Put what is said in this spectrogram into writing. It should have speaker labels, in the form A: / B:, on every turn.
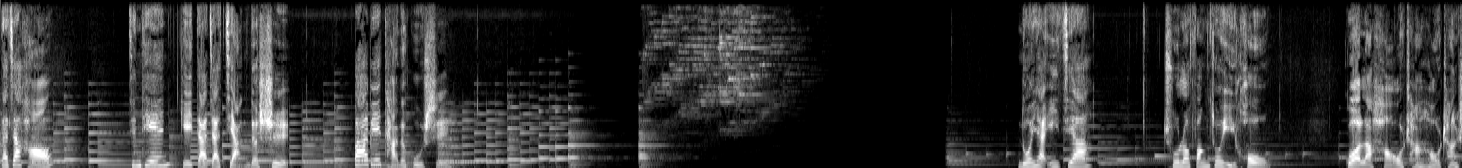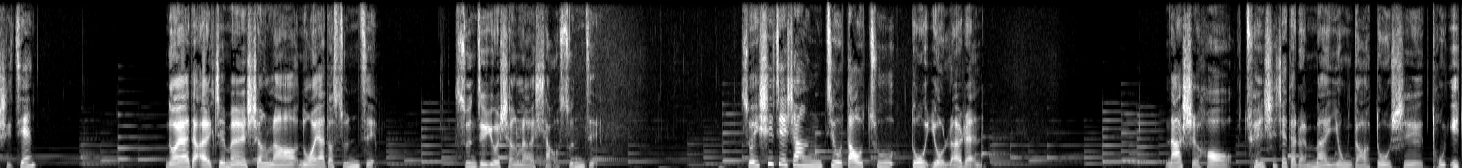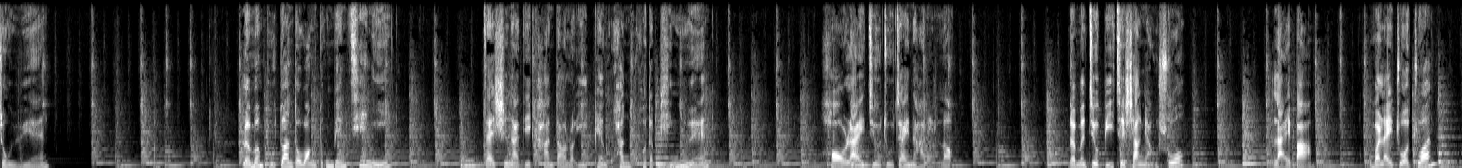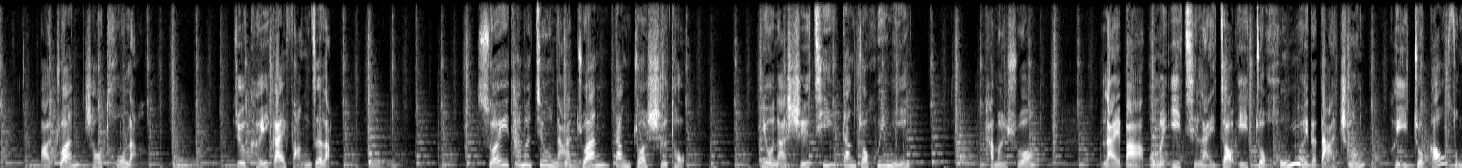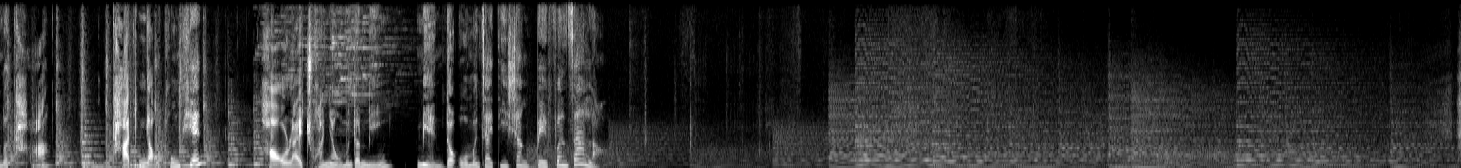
A: 大家好，今天给大家讲的是巴别塔的故事。挪亚一家出了方舟以后，过了好长好长时间，挪亚的儿子们生了挪亚的孙子，孙子又生了小孙子。所以世界上就到处都有了人。那时候，全世界的人们用的都是同一种语言，人们不断的往东边迁移，在示那地看到了一片宽阔的平原，后来就住在那里了。人们就彼此商量说：“来吧，我们来做砖，把砖烧透了。”就可以盖房子了。所以他们就拿砖当做石头，又拿石漆当做灰泥。他们说：“来吧，我们一起来造一座宏伟的大城和一座高耸的塔，塔顶要通天，好来传扬我们的名，免得我们在地上被分散了。”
